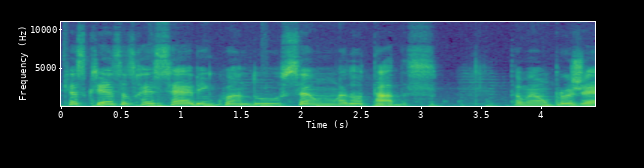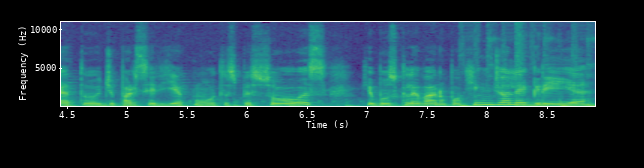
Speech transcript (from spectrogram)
que as crianças recebem quando são adotadas. Então é um projeto de parceria com outras pessoas que busca levar um pouquinho de alegria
